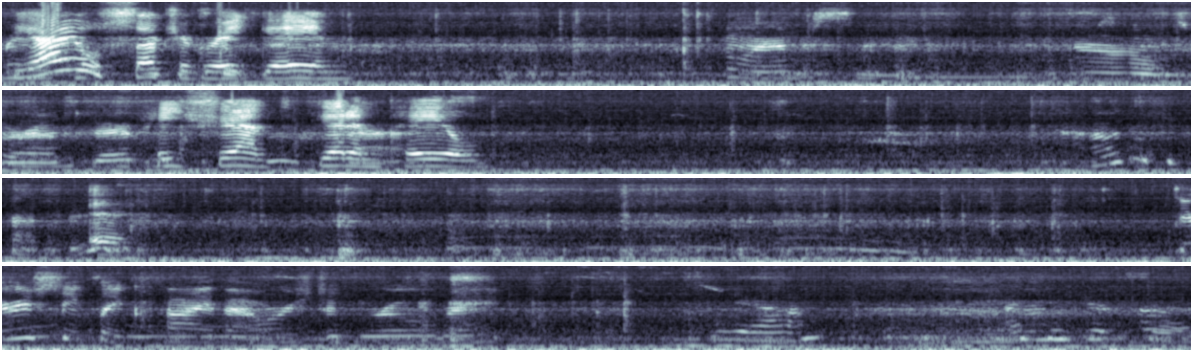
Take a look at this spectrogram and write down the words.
The Isle's such a great game. Don't worry, I'm just sleeping. Alright. that's it. He get impaled. How did they get that big? Eh. Theirs take like five hours to grow, right? Yeah. I think it's uh,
